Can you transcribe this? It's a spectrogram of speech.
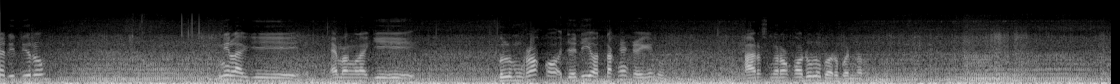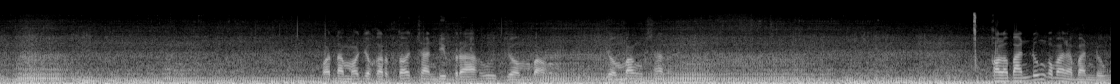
tidak ditiru ini lagi emang lagi belum ngerokok jadi otaknya kayak gini harus ngerokok dulu baru bener Kota Mojokerto, Candi Brahu, Jombang. Jombang sana. Kalau Bandung ke mana Bandung?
